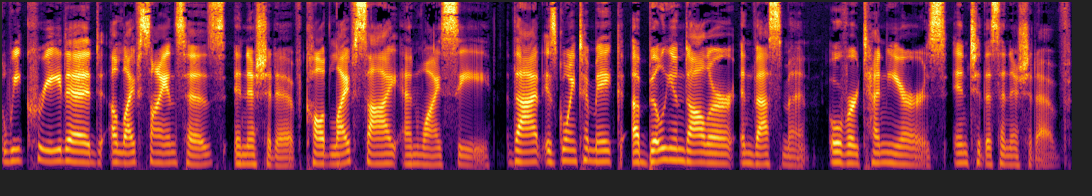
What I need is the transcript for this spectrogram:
we created a life sciences initiative called LifeSci NYC that is going to make a billion dollar investment over 10 years into this initiative.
